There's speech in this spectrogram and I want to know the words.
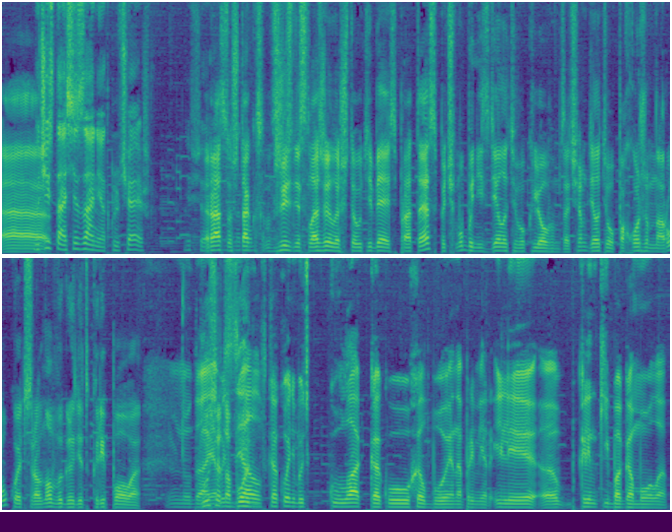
А, Ну, чисто осязание отключаешь, и все. Раз уж так в жизни сложилось, что у тебя есть протез, почему бы не сделать его клевым? Зачем делать его похожим на руку? Это все равно выглядит крипово. Ну да, Пусть я бы это сделал какой-нибудь кулак, как у Хеллбоя, например. Или э, клинки Богомола,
